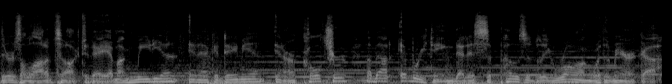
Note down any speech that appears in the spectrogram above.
There's a lot of talk today among media and academia in our culture about everything that is supposedly wrong with America.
